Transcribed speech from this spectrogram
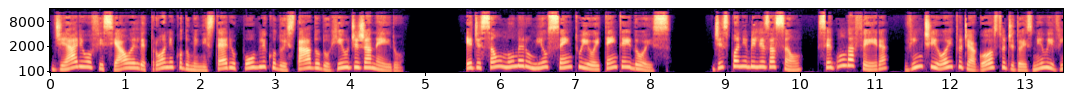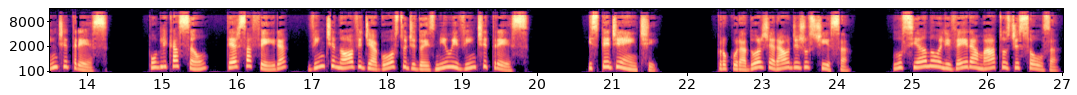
Diário Oficial Eletrônico do Ministério Público do Estado do Rio de Janeiro. Edição número 1182. Disponibilização: segunda-feira, 28 de agosto de 2023. Publicação: terça-feira, 29 de agosto de 2023. Expediente: Procurador-Geral de Justiça Luciano Oliveira Matos de Souza.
